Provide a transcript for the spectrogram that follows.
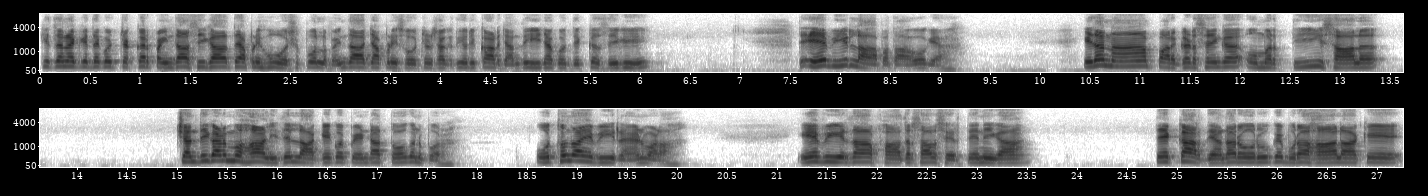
ਕਿਤੇ ਨਾ ਕਿਤੇ ਕੋਈ ਚੱਕਰ ਪੈਂਦਾ ਸੀਗਾ ਤੇ ਆਪਣੀ ਹੋਸ਼ ਭੁੱਲ ਬੈਂਦਾ ਜਾਂ ਆਪਣੀ ਸੋਚਣ ਸ਼ਕਤੀ ਉਹਦੀ ਘਟ ਜਾਂਦੀ ਸੀ ਜਾਂ ਕੋਈ ਦਿੱਕਤ ਸੀਗੀ। ਤੇ ਇਹ ਵੀਰ ਲਾਪਤਾ ਹੋ ਗਿਆ। ਇਹਦਾ ਨਾਮ ਪ੍ਰਗਟ ਸਿੰਘ, ਉਮਰ 30 ਸਾਲ, ਚੰਡੀਗੜ੍ਹ ਮੋਹਾਲੀ ਦੇ ਲਾਗੇ ਕੋਈ ਪਿੰਡ ਆ ਤੋਗਨਪੁਰ। ਉੱਥੋਂ ਦਾ ਇਹ ਵੀਰ ਰਹਿਣ ਵਾਲਾ। ਇਹ ਵੀਰ ਦਾ ਫਾਦਰ ਸਾਹਿਬ ਸਿਰ ਤੇ ਨਹੀਂਗਾ ਤੇ ਘਰਦਿਆਂ ਦਾ ਰੋ ਰੂ ਕੇ ਬੁਰਾ ਹਾਲ ਆ ਕੇ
